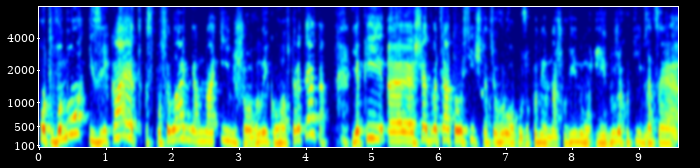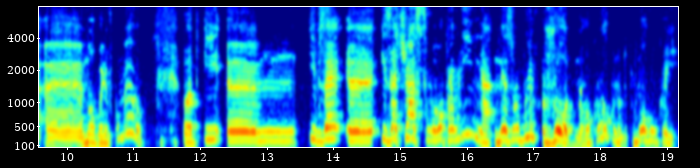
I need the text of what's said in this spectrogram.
от воно і зрікає з посиланням на іншого великого авторитета, який ще 20 січня цього року зупинив нашу війну і дуже хотів за це Нобелівку миру. От і, е, і, за, е, і за час свого правління не зробив жодного кроку на допомогу Україні.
